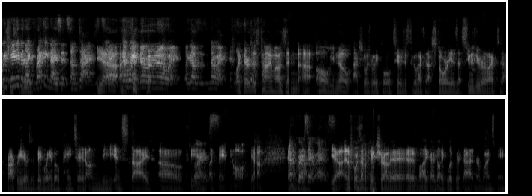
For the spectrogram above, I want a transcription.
we can't even like recognize it sometimes. Yeah. Like, no way, no, no, no, no way. Like no way. like there's this time I was in uh, oh, you know, actually was really cool too, just to go back to that story, is as soon as we arrived to that property, there was a big rainbow painted on the inside of the of like main hall. Yeah. And, of course uh, there was. Yeah, and of course I have a picture of it, and like I like look at that, and it reminds me.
